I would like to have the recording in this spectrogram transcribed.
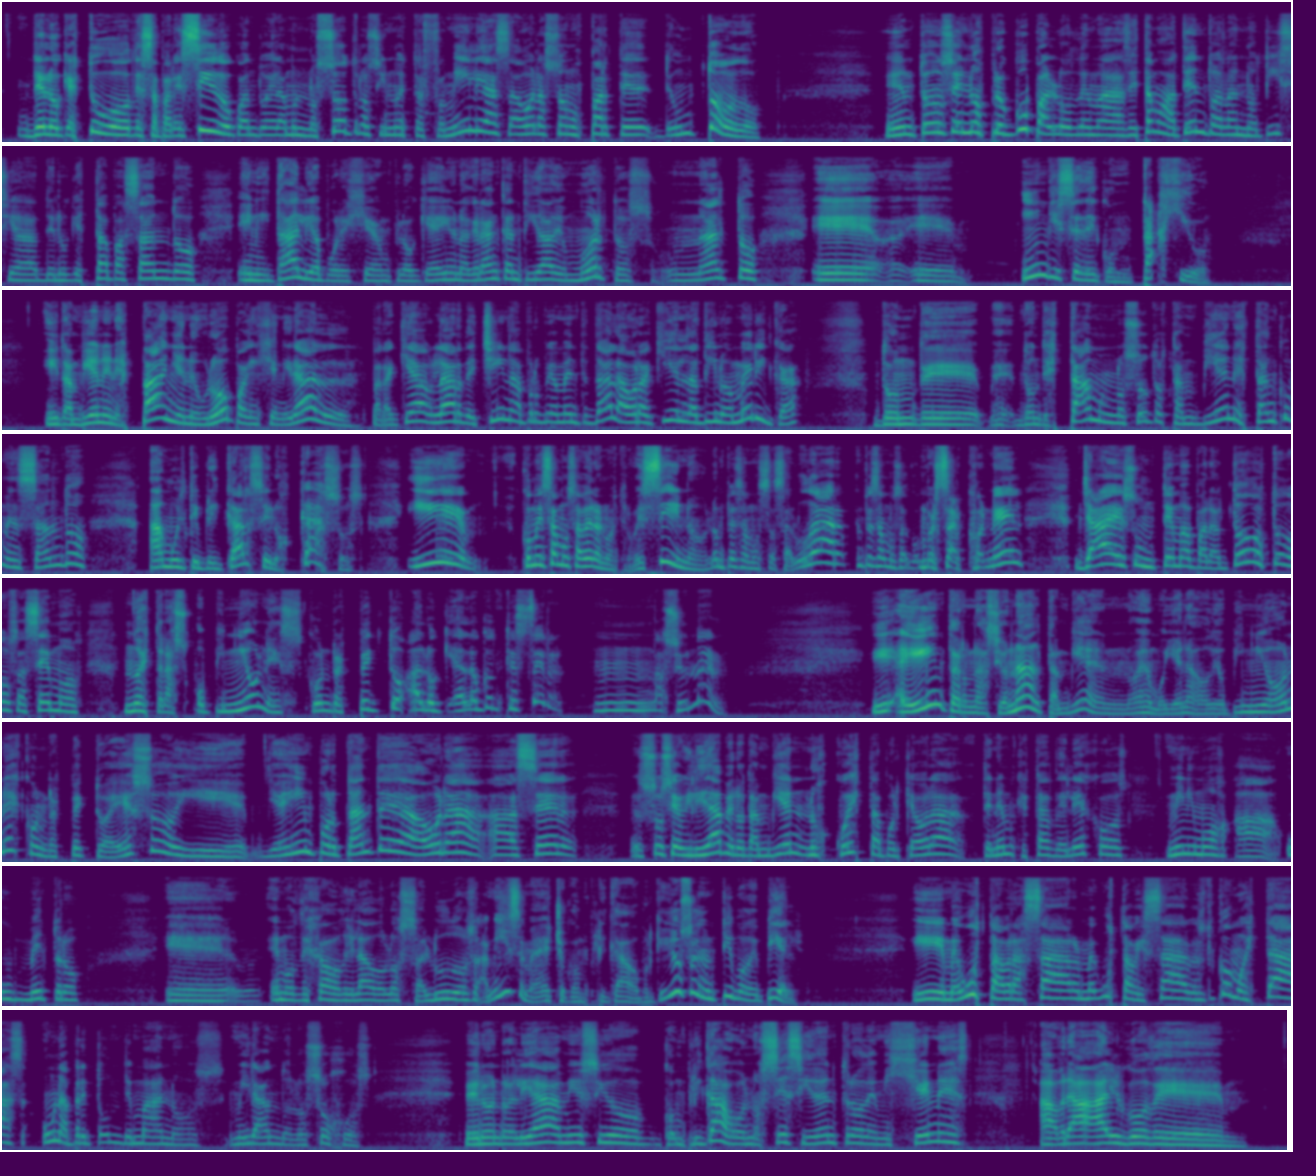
De lo que estuvo desaparecido cuando éramos nosotros y nuestras familias, ahora somos parte de un todo. Entonces nos preocupan los demás, estamos atentos a las noticias de lo que está pasando en Italia, por ejemplo, que hay una gran cantidad de muertos, un alto eh, eh, índice de contagio. Y también en España, en Europa en general. ¿Para qué hablar de China propiamente tal? Ahora aquí en Latinoamérica, donde, eh, donde estamos nosotros, también están comenzando a multiplicarse los casos. Y comenzamos a ver a nuestro vecino, lo empezamos a saludar, empezamos a conversar con él, ya es un tema para todos, todos hacemos nuestras opiniones con respecto a lo que al acontecer mm, nacional. E internacional también, nos hemos llenado de opiniones con respecto a eso y, y es importante ahora hacer sociabilidad, pero también nos cuesta porque ahora tenemos que estar de lejos, mínimo a un metro eh, hemos dejado de lado los saludos. A mí se me ha hecho complicado, porque yo soy un tipo de piel. Y me gusta abrazar, me gusta besar. ¿Cómo estás? Un apretón de manos, mirando los ojos. Pero en realidad a mí ha sido complicado. No sé si dentro de mis genes habrá algo de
